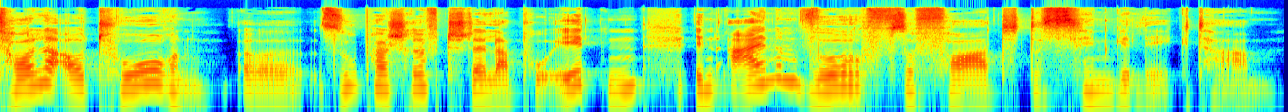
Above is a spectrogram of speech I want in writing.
tolle Autoren, äh, super Schriftsteller, Poeten in einem Wurf sofort das hingelegt haben.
